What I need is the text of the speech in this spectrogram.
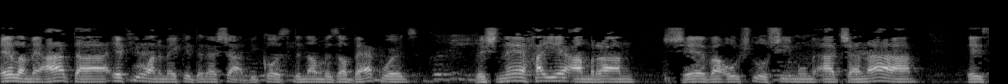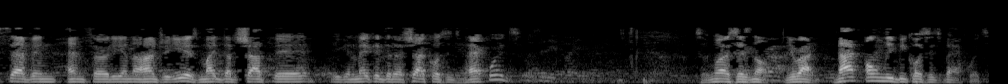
Ela me'ata, if you want to make it derasha, because the numbers are backwards. Vishne haye amram sheva ushloshim u'me'at shana is seven and thirty and a hundred years. My darshat there, going to make it derasha because it's backwards. So Gemara says no. You're right. Not only because it's backwards.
